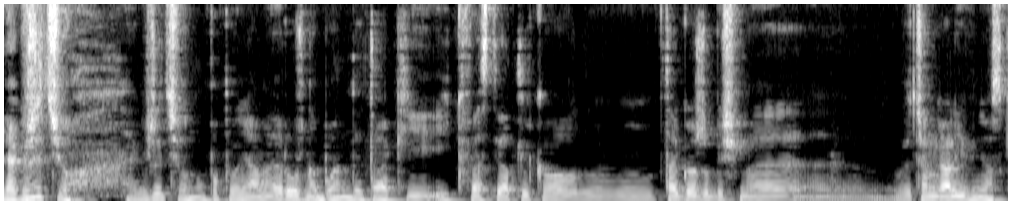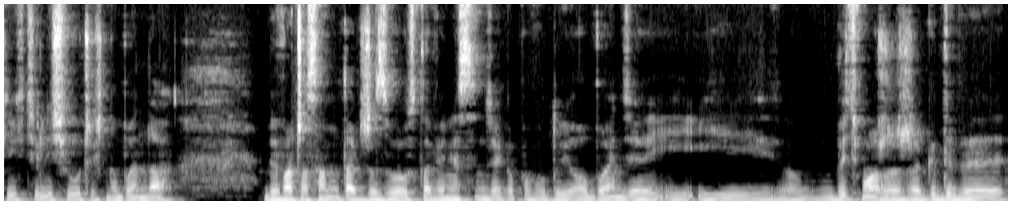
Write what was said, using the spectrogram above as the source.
Jak w życiu, jak w życiu. No, popełniamy różne błędy, tak? I, I kwestia tylko tego, żebyśmy e, wyciągali wnioski i chcieli się uczyć na błędach. Bywa czasami tak, że złe ustawienie sędziego powoduje o błędzie i, i no, być może, że gdyby,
